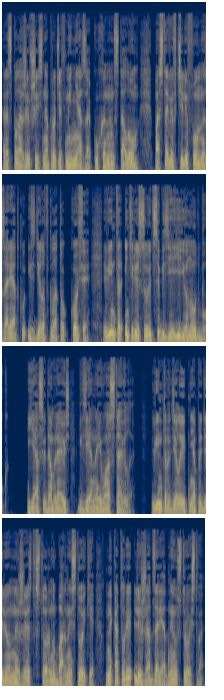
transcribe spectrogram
расположившись напротив меня за кухонным столом, поставив телефон на зарядку и сделав глоток кофе, Винтер интересуется, где ее ноутбук. Я осведомляюсь, где она его оставила. Винтер делает неопределенный жест в сторону барной стойки, на которой лежат зарядные устройства.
